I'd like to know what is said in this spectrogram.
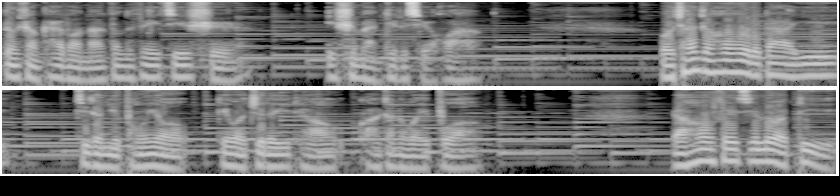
登上开往南方的飞机时，已是满地的雪花。我穿着厚厚的大衣，系着女朋友给我织的一条夸张的围脖。然后飞机落地，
